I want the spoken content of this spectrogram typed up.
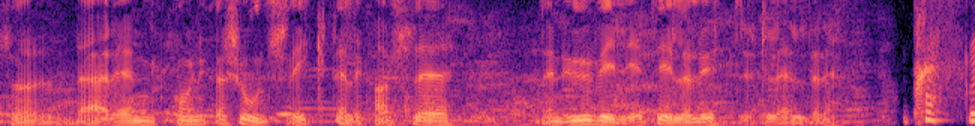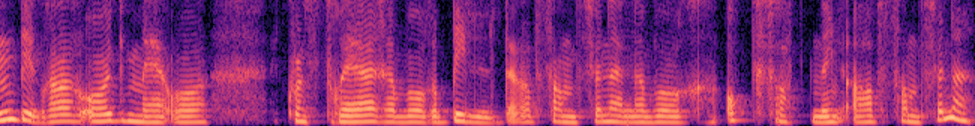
Så det er en kommunikasjonssvikt, eller kanskje en uvilje til å lytte til eldre. Pressen bidrar òg med å konstruere våre bilder av samfunnet, eller vår oppfatning av samfunnet.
